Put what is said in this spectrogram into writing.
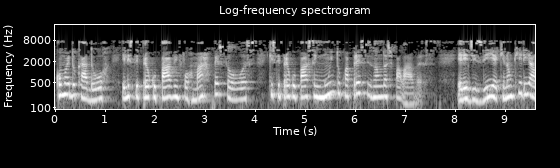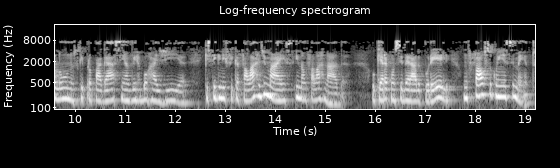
como educador, ele se preocupava em formar pessoas que se preocupassem muito com a precisão das palavras. Ele dizia que não queria alunos que propagassem a verborragia, que significa falar demais e não falar nada, o que era considerado por ele um falso conhecimento,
